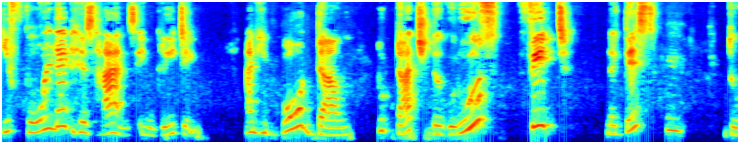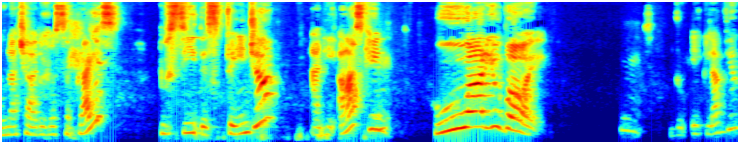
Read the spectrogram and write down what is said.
He folded his hands in greeting and he bowed down to touch the Guru's feet like this. Dronacharya was surprised to see this stranger and he asked him, Who are you, boy? Hmm. Eklavya,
